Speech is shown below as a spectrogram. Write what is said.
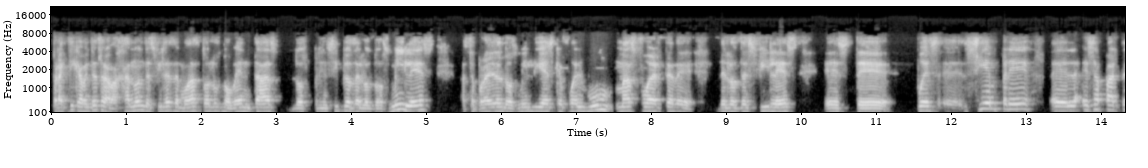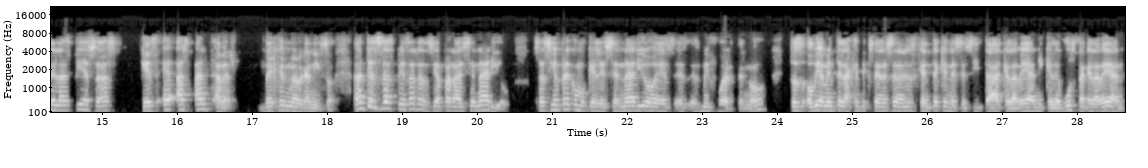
prácticamente trabajando en desfiles de moda todos los noventas, los principios de los dos miles, hasta por ahí del 2010, que fue el boom más fuerte de, de los desfiles. Este, pues eh, siempre eh, esa parte de las piezas, que es, a ver, déjenme organizo. Antes esas piezas las hacía para escenario, o sea, siempre como que el escenario es, es, es, muy fuerte, ¿no? Entonces, obviamente la gente que está en el escenario es gente que necesita que la vean y que le gusta que la vean.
